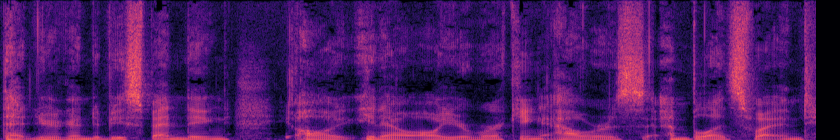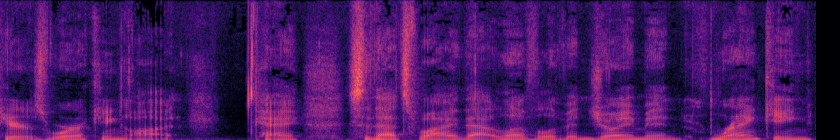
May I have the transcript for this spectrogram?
that you're going to be spending all, you know, all your working hours and blood, sweat, and volunteers working on. Okay. So that's why that level of enjoyment ranking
